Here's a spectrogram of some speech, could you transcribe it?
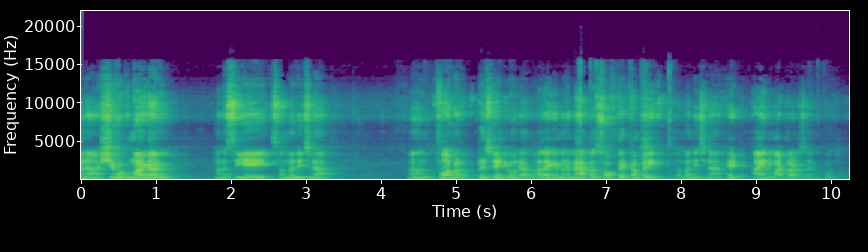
మన శివకుమార్ గారు మన సిఏ సంబంధించిన ఫార్మర్ ప్రెసిడెంట్గా ఉన్నారు. అలాగే మన మ్యాపల్ సాఫ్ట్వేర్ కంపెనీ సంబంధించిన హెడ్ ఆయన మాట్లాడాల్సిన కోరుతున్నాను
